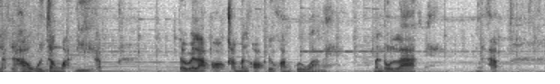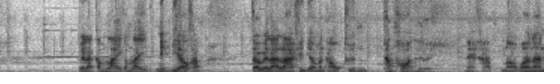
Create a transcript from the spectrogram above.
อยากจะเข้าอุ้ยจังหวะดีครับ แต่เวลาออกครับมันออกด้วยความกลัวไงมันโดนลากไงนะครับ เวลากำไรกำไรนิดเดียวครับ แต่เวลาลากทีเดียวมันเอาคืนทั้งพอร์ตเลยนะครับเนาะเพราะฉะนั้น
